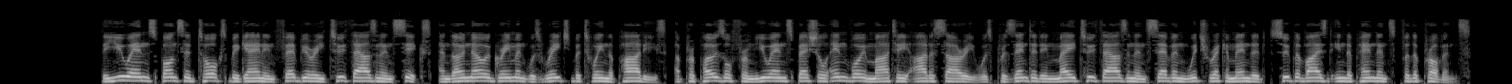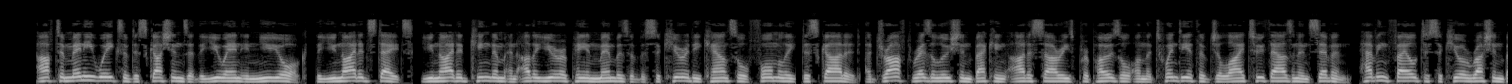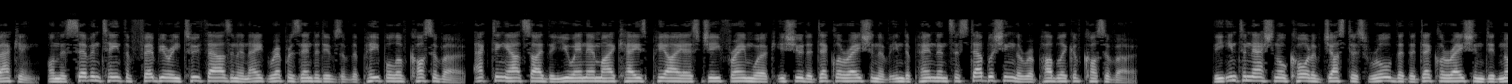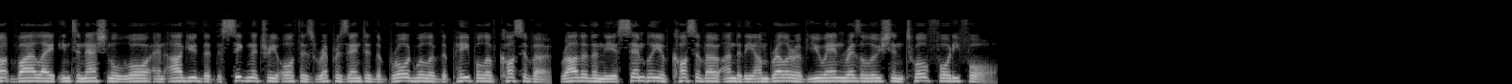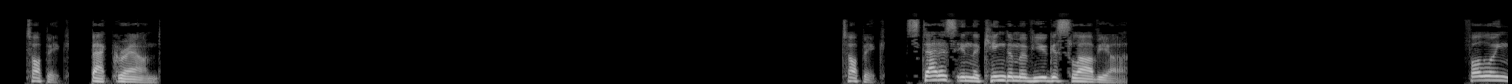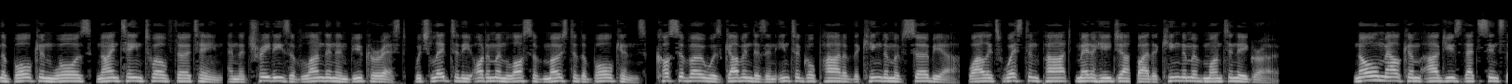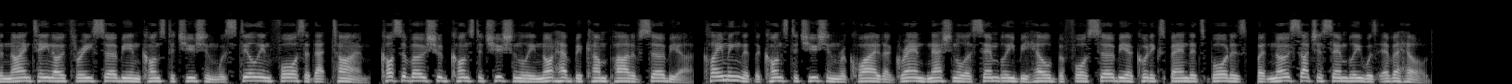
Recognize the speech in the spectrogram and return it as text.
The UN-sponsored talks began in February 2006, and though no agreement was reached between the parties, a proposal from UN Special Envoy Martti Ahtisaari was presented in May 2007 which recommended supervised independence for the province. After many weeks of discussions at the UN in New York, the United States, United Kingdom and other European members of the Security Council formally discarded a draft resolution backing Ahtisaari's proposal on 20 July 2007, having failed to secure Russian backing. On 17 February 2008 representatives of the people of Kosovo, acting outside the UNMIK's PISG framework issued a declaration of independence establishing the Republic of Kosovo. The International Court of Justice ruled that the declaration did not violate international law and argued that the signatory authors represented the broad will of the people of Kosovo, rather than the Assembly of Kosovo under the umbrella of UN Resolution 1244. Background Status in the Kingdom of Yugoslavia Following the Balkan Wars 1912–13 and the Treaties of London and Bucharest, which led to the Ottoman loss of most of the Balkans, Kosovo was governed as an integral part of the Kingdom of Serbia, while its western part by the Kingdom of Montenegro. Noel Malcolm argues that since the 1903 Serbian constitution was still in force at that time, Kosovo should constitutionally not have become part of Serbia, claiming that the constitution required a Grand National Assembly be held before Serbia could expand its borders, but no such assembly was ever held.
